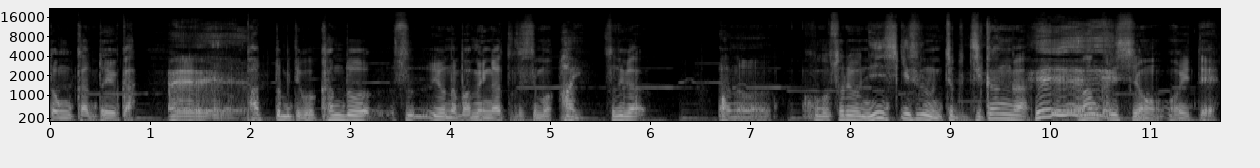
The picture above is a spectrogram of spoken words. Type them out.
鈍感というかえー、パッと見てこう感動するような場面があったとしても、はい、それがあのこうそれを認識するのにちょっと時間がワンクッション置いて。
